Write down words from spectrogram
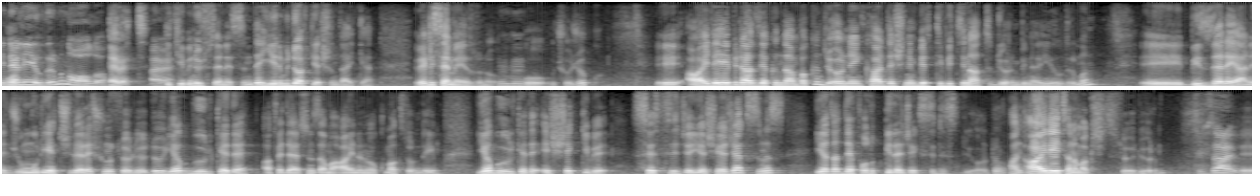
Binali Yıldırım'ın oğlu. Evet. Evet. 2003 senesinde 24 yaşındayken ve lise mezunu bu çocuk. E, aileye biraz yakından bakınca örneğin kardeşinin bir tweetini attı diyorum Binali Yıldırım'ın. E, bizlere yani cumhuriyetçilere şunu söylüyordu. Ya bu ülkede affedersiniz ama aynen okumak zorundayım. Ya bu ülkede eşek gibi sessizce yaşayacaksınız ya da defolup gideceksiniz diyordu. Hani aileyi tanımak için söylüyorum. Güzel Ee,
